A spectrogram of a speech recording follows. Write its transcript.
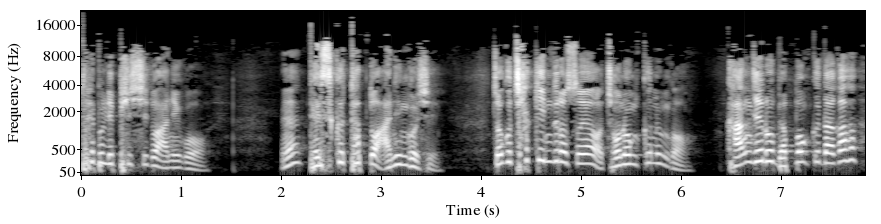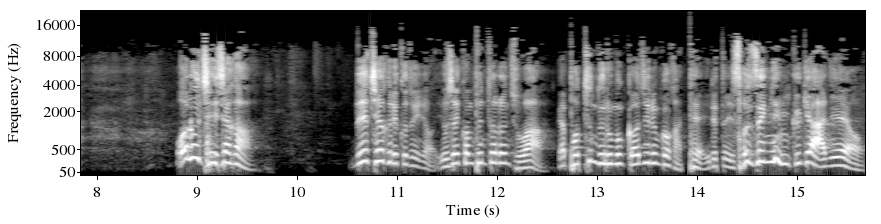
태블릿 PC도 아니고, 예? 데스크탑도 아닌 것이. 저거 찾기 힘들었어요. 전원 끄는 거. 강제로 몇 번 끄다가, 어느 제자가, 네, 제가 그랬거든요. 요새 컴퓨터는 좋아. 버튼 누르면 꺼지는 것 같아. 이랬더니, 선생님, 그게 아니에요.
